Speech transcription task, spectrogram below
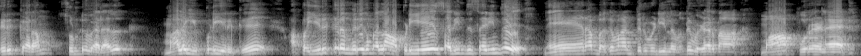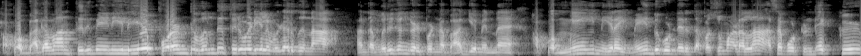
திருக்கரம் சுண்டு விரல் மலை இப்படி இருக்கு. அப்ப இருக்கிற மிருகம் எல்லாம் அப்படியே சரிந்து சரிந்து நேரா பகவான் திருவடியில வந்து விழறதான் மா புரள. அப்போ பகவான் திருமேனியிலேயே புரண்டு வந்து திருவடியில விழருதுன்னா அந்த மிருகங்கள் பண்ண பாக்கியம் என்ன? அப்ப மேய் நிறை மேய்ந்து கொண்டிருந்த பசுமாடெல்லாம் அசை போட்டுண்டே கீழ்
